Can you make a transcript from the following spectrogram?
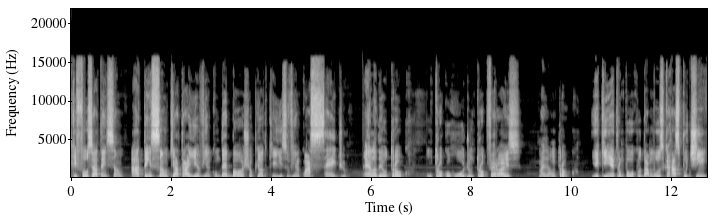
que fosse a atenção. A atenção que atraía vinha com deboche, ou pior do que isso, vinha com assédio. Ela deu o troco. Um troco rude, um troco feroz, mas é um troco. E aqui entra um pouco da música Rasputin,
